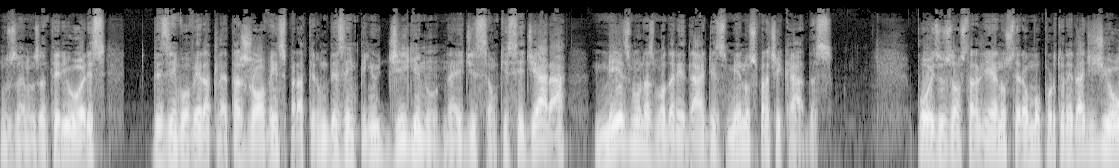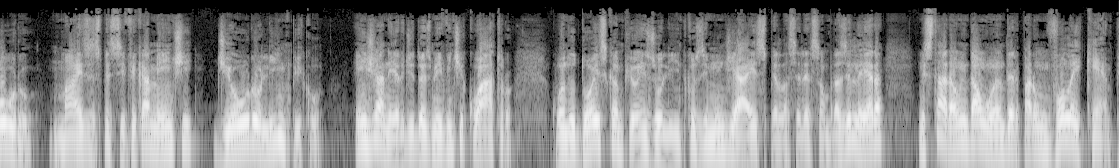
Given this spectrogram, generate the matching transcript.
nos anos anteriores, desenvolver atletas jovens para ter um desempenho digno na edição que sediará, mesmo nas modalidades menos praticadas pois os australianos terão uma oportunidade de ouro, mais especificamente de ouro olímpico, em janeiro de 2024, quando dois campeões olímpicos e mundiais pela seleção brasileira estarão em Down Under para um Volley Camp.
